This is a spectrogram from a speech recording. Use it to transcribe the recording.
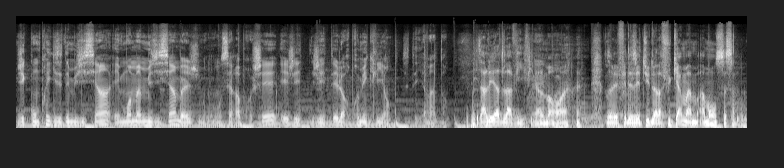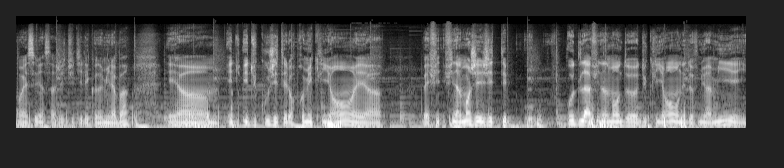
J'ai compris qu'ils étaient musiciens. Et moi-même musicien, ben, on s'est rapprochés et j'ai été leur premier client. C'était il y a 20 ans. Les aléas de la vie, finalement. Hein. Vous avez fait des études à la FUCAM à Mons, c'est ça? Ouais, c'est bien ça. J'ai étudié l'économie là-bas. Et, euh, et, du coup, j'étais leur premier client. Et. Euh, ben, finalement, j'étais au-delà finalement du client, on est devenus amis et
